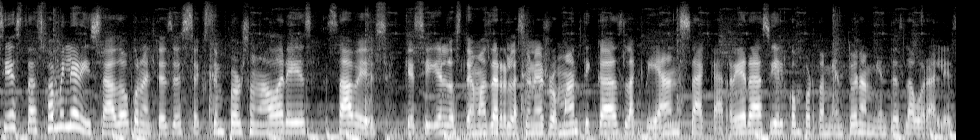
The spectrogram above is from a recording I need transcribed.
Si estás familiarizado con el test de Sexting Personalities, sabes que siguen los temas de relaciones románticas, la crianza, carreras y el comportamiento en ambientes laborales.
